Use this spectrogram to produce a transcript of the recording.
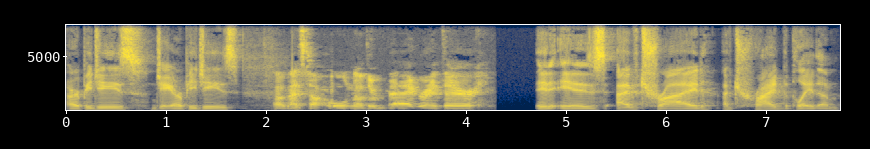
RPGs, JRPGs. Oh, that's a whole nother bag right there. It is. I've tried. I've tried to play them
